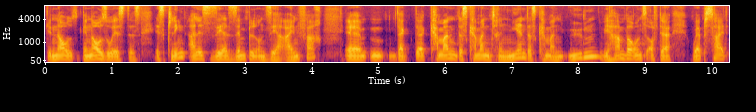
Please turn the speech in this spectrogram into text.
Genau, genau so ist es. Es klingt alles sehr simpel und sehr einfach. Ähm, da, da kann man, das kann man trainieren, das kann man üben. Wir haben bei uns auf der Website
